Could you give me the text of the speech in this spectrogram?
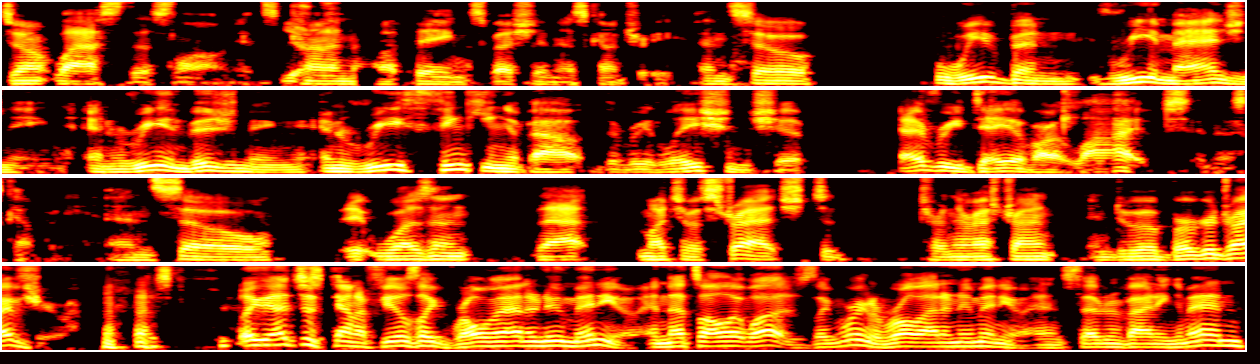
don't last this long. It's yes. kind of not a thing, especially in this country. And so we've been reimagining and re envisioning and rethinking about the relationship every day of our lives in this company. And so it wasn't that much of a stretch to turn the restaurant into a burger drive through. like that just kind of feels like rolling out a new menu. And that's all it was. Like we're going to roll out a new menu. And instead of inviting them in,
